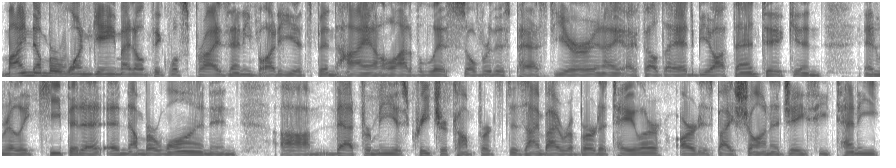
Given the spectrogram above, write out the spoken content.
my number one game, I don't think will surprise anybody. It's been high on a lot of lists over this past year, and I, I felt I had to be authentic and and really keep it at, at number one. And um, that for me is Creature Comforts, designed by Roberta Taylor. Art is by Shauna J.C. Tenney,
